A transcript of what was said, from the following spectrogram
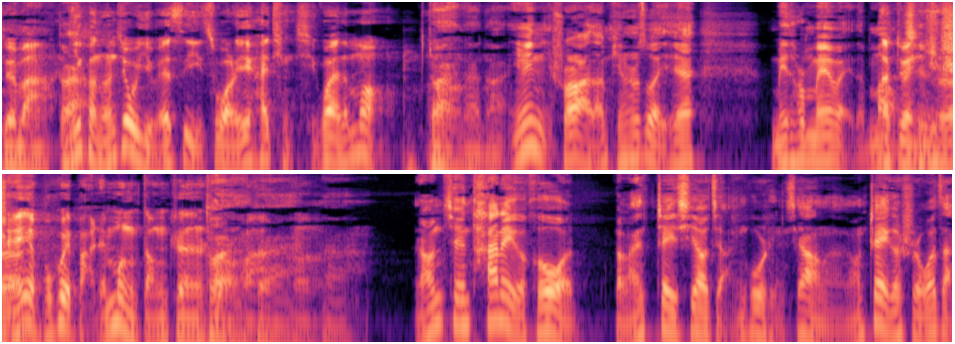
对吧？对你可能就以为自己做了一个还挺奇怪的梦，对对对，因为你说实话，咱平时做一些没头没尾的梦。对你谁也不会把这梦当真，对。对嗯对。然后其实他那个和我本来这期要讲一故事挺像的，然后这个是我在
